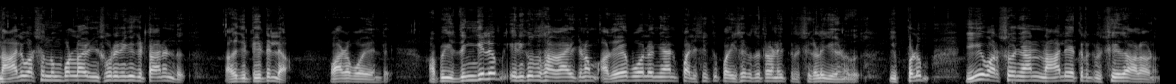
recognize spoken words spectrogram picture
നാല് വർഷം മുമ്പുള്ള ഇൻഷുർ എനിക്ക് കിട്ടാനുണ്ട്. അത് കിട്ടിയിട്ടില്ല. വാഴ പോയതിന്റെ അപ്പോൾ ഇതെങ്കിലും എനിക്കൊന്ന് സഹായിക്കണം. അതേപോലെ ഞാൻ പലിശയ്ക്ക് പൈസ എടുത്തിട്ടാണ് ഈ കൃഷികൾ ചെയ്യണത്. ഇപ്പോഴും ഈ വർഷവും ഞാൻ നാല് ഏക്കർ കൃഷി ചെയ്ത ആളാണ്.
